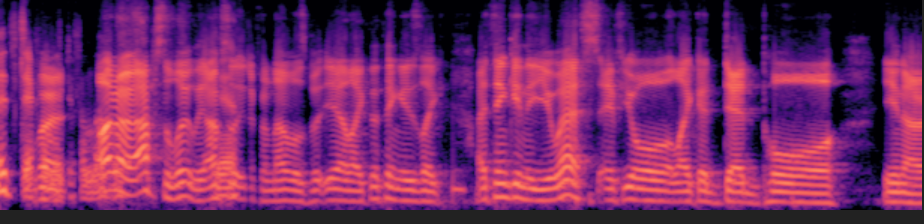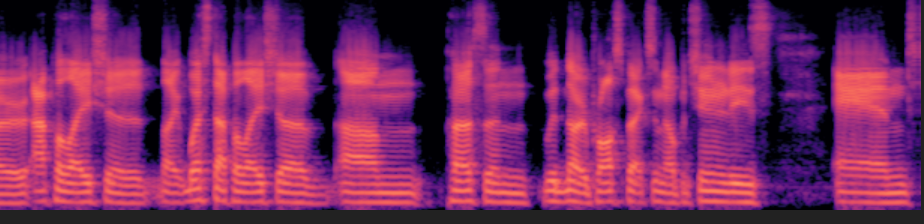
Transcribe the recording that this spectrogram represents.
It's definitely But- different Oh levels. no, absolutely, absolutely different levels. But yeah, like the thing is, like I think in the US, if you're like a dead poor, you know, Appalachia, like West Appalachia um, person with no prospects and opportunities, and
